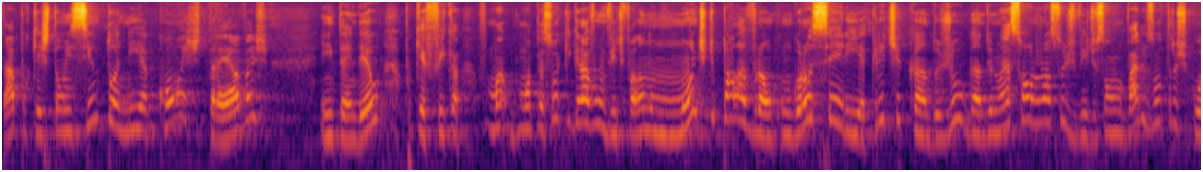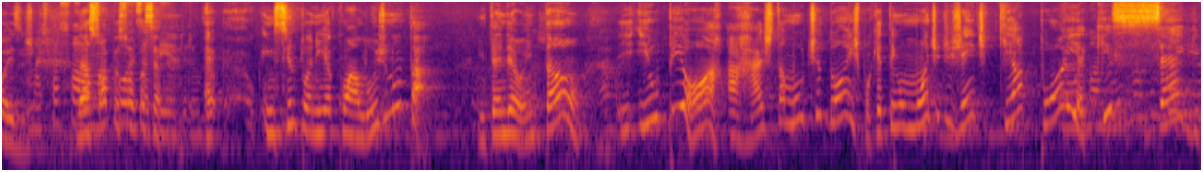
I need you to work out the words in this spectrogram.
tá? Porque estão em sintonia com as trevas. Entendeu? Porque fica. Uma, uma pessoa que grava um vídeo falando um monte de palavrão, com grosseria, criticando, julgando, e não é só os nossos vídeos, são várias outras coisas. Mas posso não falar é só uma a pessoa coisa, que você- Pedro? é, em sintonia com a luz, não está. Entendeu? Então, e, e o pior, arrasta multidões, porque tem um monte de gente que apoia, que segue.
